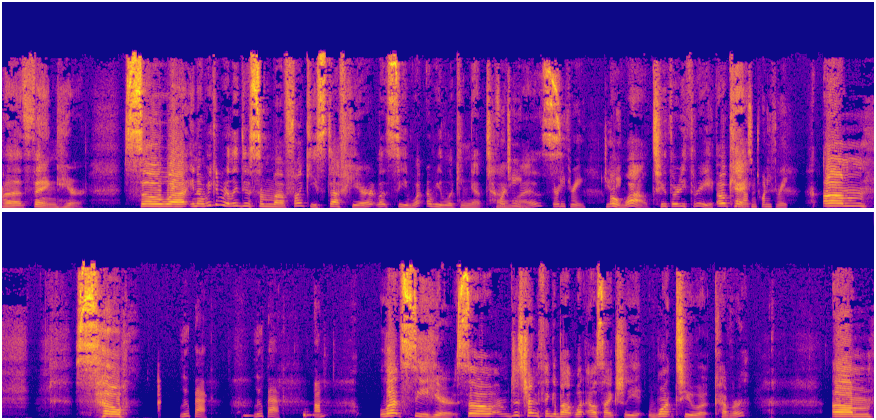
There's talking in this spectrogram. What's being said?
uh, thing here. So uh, you know we can really do some uh, funky stuff here. Let's see, what are we looking at time 14. wise? 33. June Oh wow, two thirty three. Okay, 2023. So Loop back. Loop back. On. let's see here. So I'm just trying to think about what else I actually want to uh, cover. Um,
